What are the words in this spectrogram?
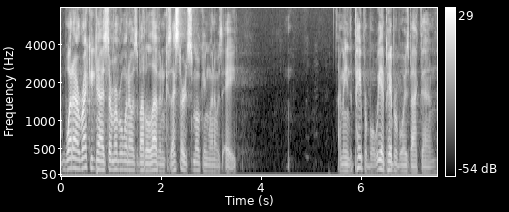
what I recognized, I remember when I was about 11, because I started smoking when I was eight. I mean, the paper boy, we had paper boys back then.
